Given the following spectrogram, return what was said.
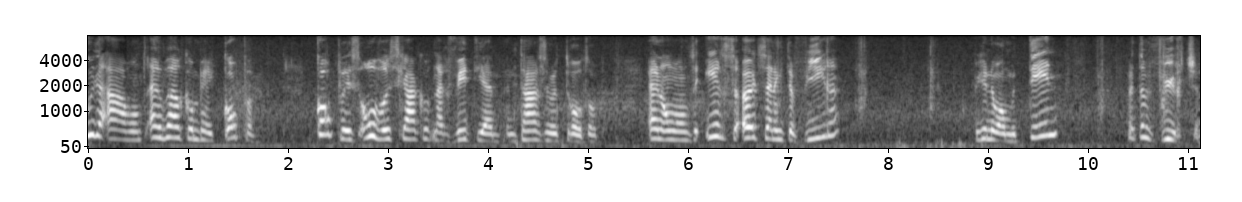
Goede avond en welkom bij Koppen. Koppen is overgeschakeld naar VTM en daar zijn we trots op. En om onze eerste uitzending te vieren, beginnen we al meteen met een vuurtje.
